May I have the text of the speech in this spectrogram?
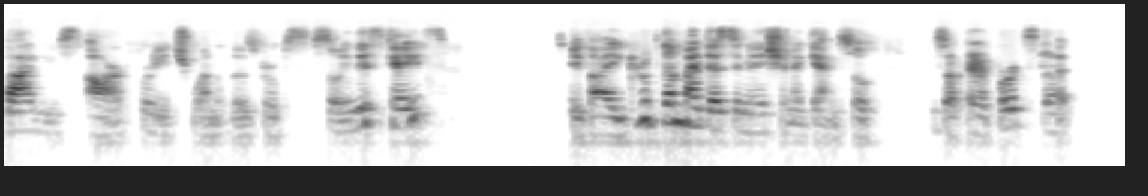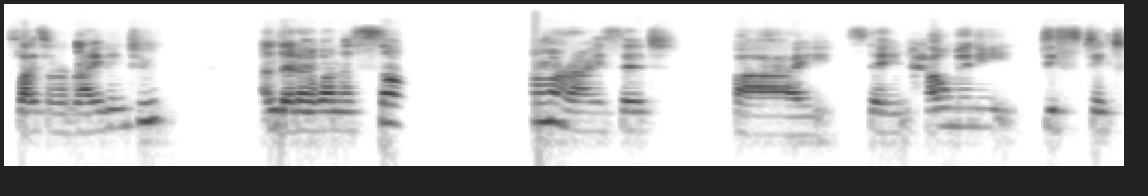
values are for each one of those groups. So in this case, if I group them by destination again, so these are airports that flights are arriving to. And then I want to summarize it by saying how many distinct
